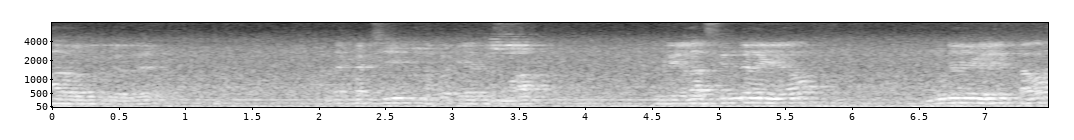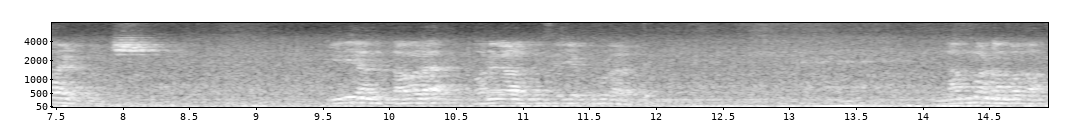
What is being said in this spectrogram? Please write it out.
ஆதரவு இருக்கிறது அந்த கட்சி நம்ம கேட்கணுமா இப்படி எல்லா சிந்தனையும் முடிவுகளையும் தவறாக எடுக்கணும் இனி அந்த தவறை வருங்காலத்தில் செய்யக்கூடாது. நம்ம நம்ம தான்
